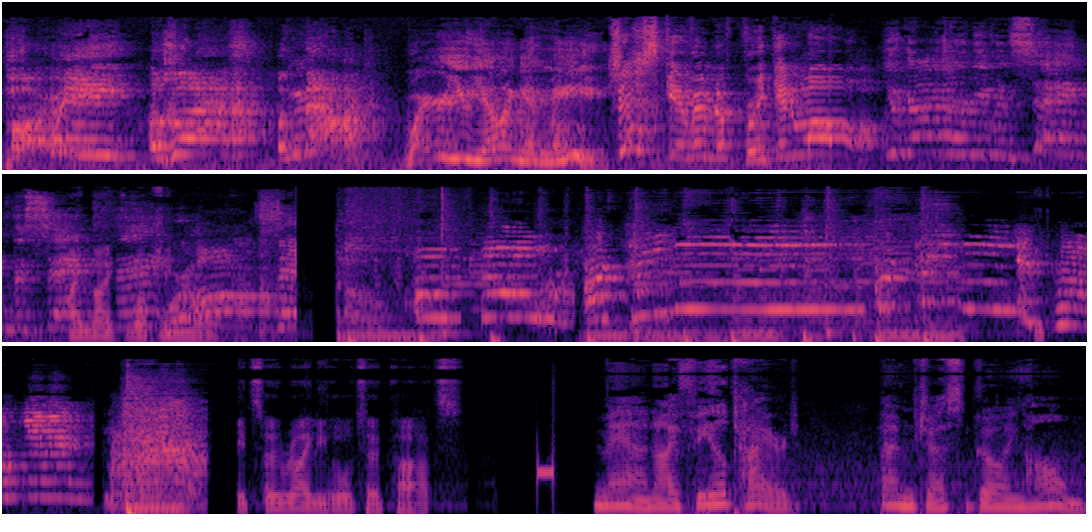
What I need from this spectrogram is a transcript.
Pour me a glass of milk! Why are you yelling at me? Just give him the freaking mall! You guys aren't even saying the same I like thing. watching We're more. all saying, oh, oh no! Our table! Our table is broken! It's O'Reilly Auto Parts. Man, I feel tired. I'm just going home.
